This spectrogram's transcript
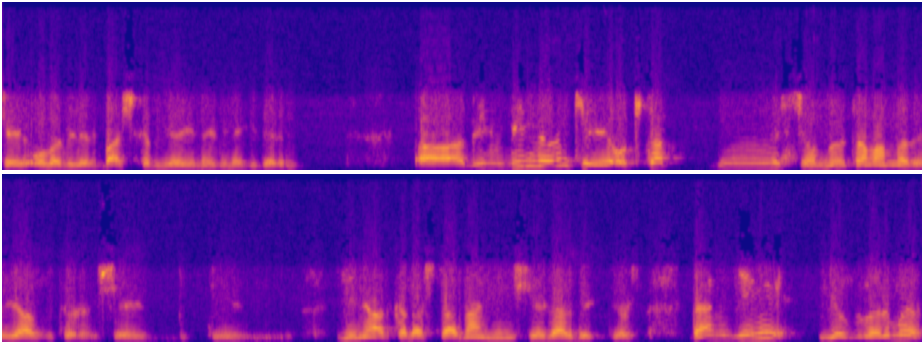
şey olabilir. Başka bir yayın evine giderim. Aa, bilmiyorum ki o kitap misyonunu tamamladı. Yazdık öyle bir şey. Bitti. Yeni arkadaşlardan yeni şeyler bekliyoruz. Ben yeni yazılarımı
